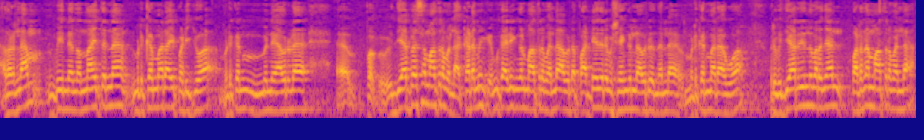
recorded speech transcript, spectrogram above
അവരെല്ലാം പിന്നെ നന്നായി തന്നെ മിടുക്കന്മാരായി പഠിക്കുക. മിടുക്കൻ പിന്നെ അവരുടെ വിദ്യാഭ്യാസം മാത്രമല്ല അക്കാഡമിക് കാര്യങ്ങൾ മാത്രമല്ല അവരുടെ പാഠ്യേതര വിഷയങ്ങളിൽ അവർ നല്ല മിടുക്കന്മാരാകുക. ഒരു വിദ്യാർത്ഥി എന്ന് പറഞ്ഞാൽ പഠനം മാത്രമല്ല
